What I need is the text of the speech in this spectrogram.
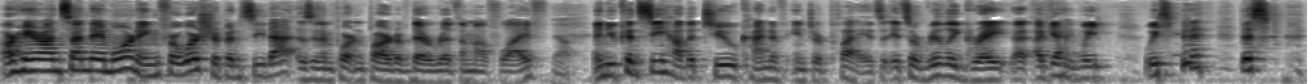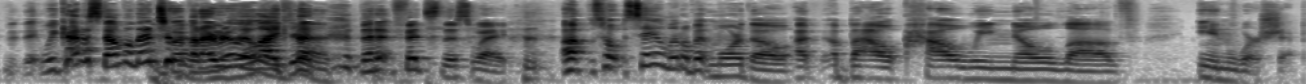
are here on Sunday morning for worship and see that as an important part of their rhythm of life. Yeah. And you can see how the two kind of interplay. It's, it's a really great, again, we, we did it, this, we kind of stumbled into it, but I really, really like that, that it fits this way. Uh, so say a little bit more though about how we know love in worship.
